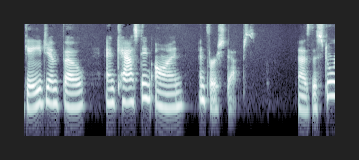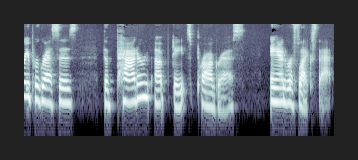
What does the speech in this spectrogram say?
gauge info, and casting on and first steps. As the story progresses, the pattern updates progress and reflects that.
